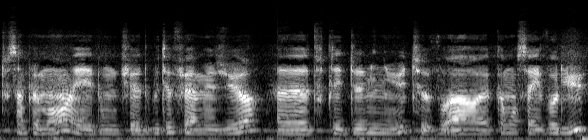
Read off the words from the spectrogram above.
tout simplement. Et donc de goûter au fur et à mesure, toutes les 2 minutes, voir comment ça évolue.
